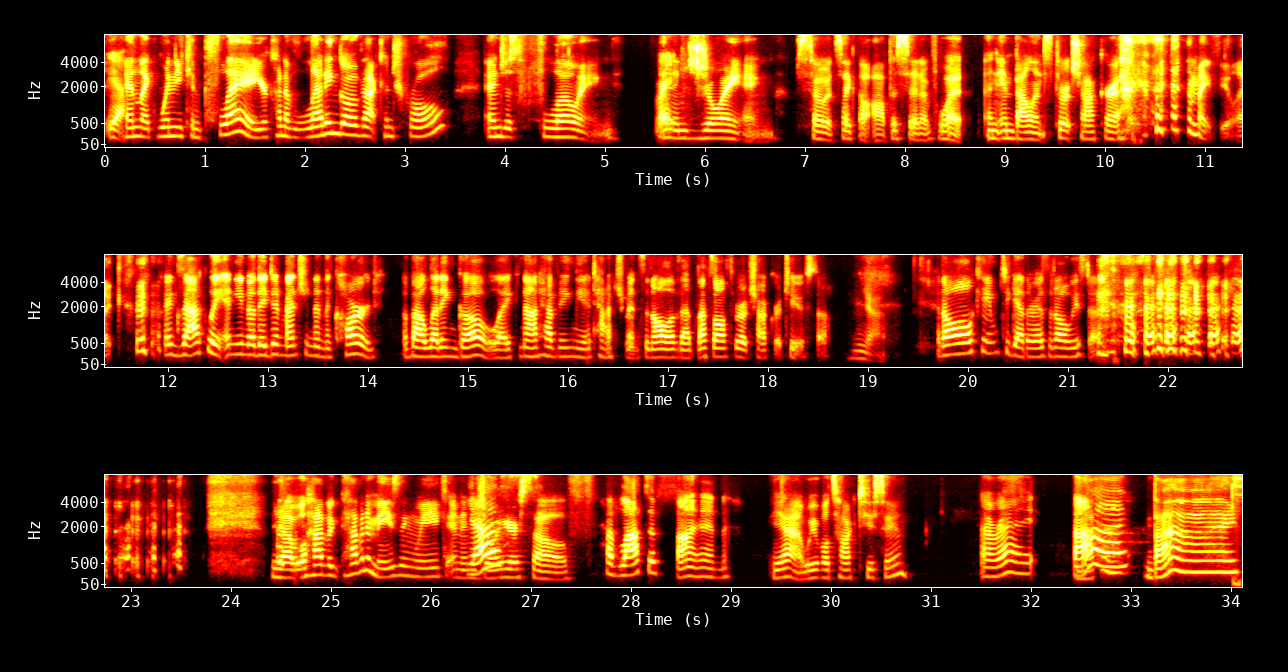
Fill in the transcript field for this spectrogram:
Yeah. And like when you can play, you're kind of letting go of that control and just flowing Right. and enjoying. So it's like the opposite of what an imbalanced throat chakra might feel like. Exactly. And you know, they did mention in the card about letting go, like not having the attachments and all of that. That's all throat chakra too. So yeah. it all came together as it always does. yeah. Well, have a have an amazing week and enjoy Yes. yourself. Have lots of fun. Yeah. We will talk to you soon. All right. Bye. Bye.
